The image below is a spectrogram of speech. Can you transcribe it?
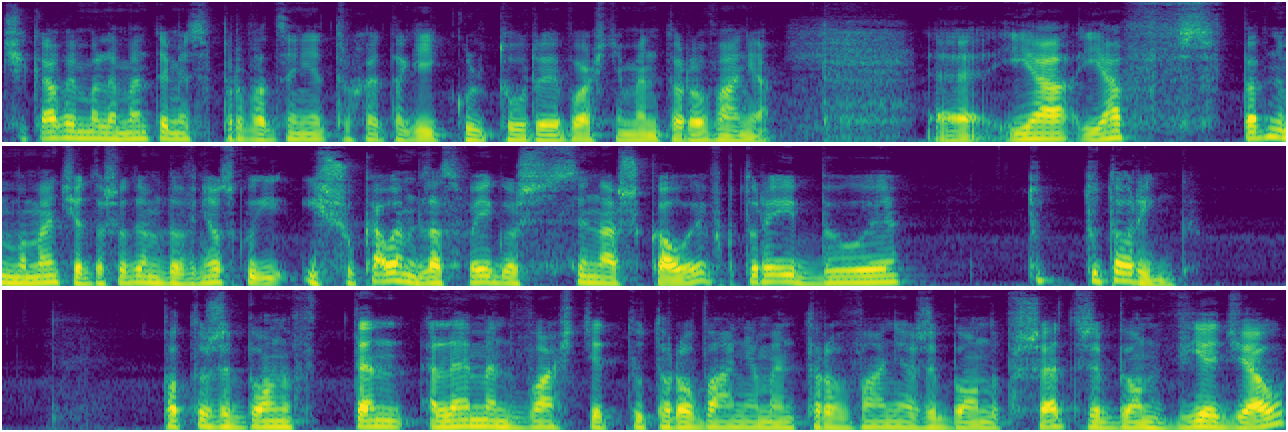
ciekawym elementem jest wprowadzenie trochę takiej kultury właśnie mentorowania. Ja, ja w, w pewnym momencie doszedłem do wniosku i, i, szukałem dla swojego syna szkoły, w której były tutoring po to, żeby on w ten element właśnie tutorowania, mentorowania, żeby on wszedł, żeby on wiedział,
